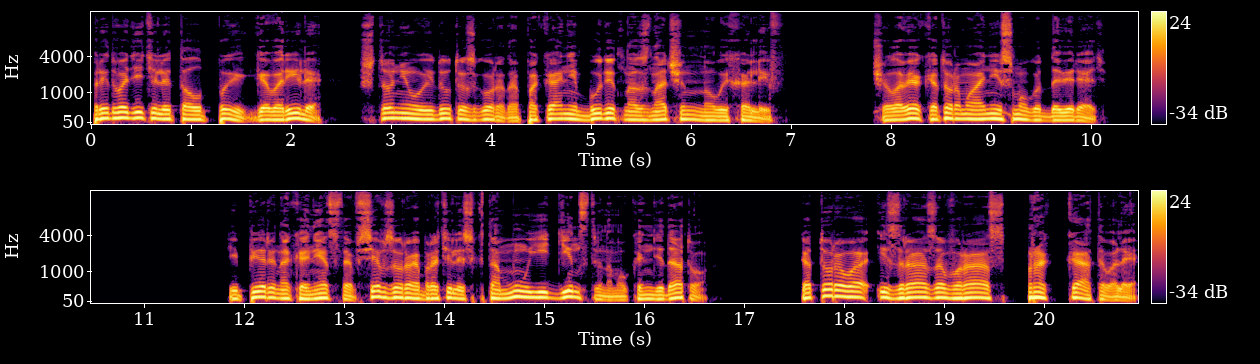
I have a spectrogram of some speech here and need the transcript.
предводители толпы говорили, что не уйдут из города, пока не будет назначен новый халиф. Человек, которому они смогут доверять. Теперь наконец-то все взоры обратились к тому единственному кандидату, которого из раза в раз прокатывали,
